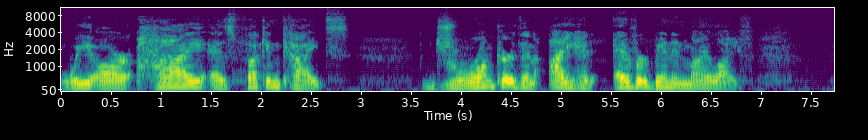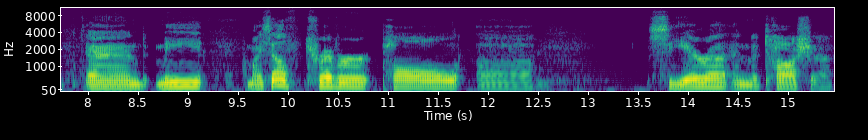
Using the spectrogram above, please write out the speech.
we are high as fucking kites, drunker than I had ever been in my life. And me, myself, Trevor, Paul, uh, Sierra, and Natasha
